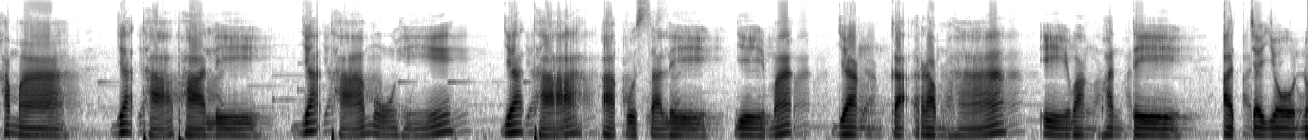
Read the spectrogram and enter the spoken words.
ขมายะถาพาเล ยะถามูเห ยะถาอากุสเล เยมะ ยังกะรัมหา เอวังพันเต อัจจโยโน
